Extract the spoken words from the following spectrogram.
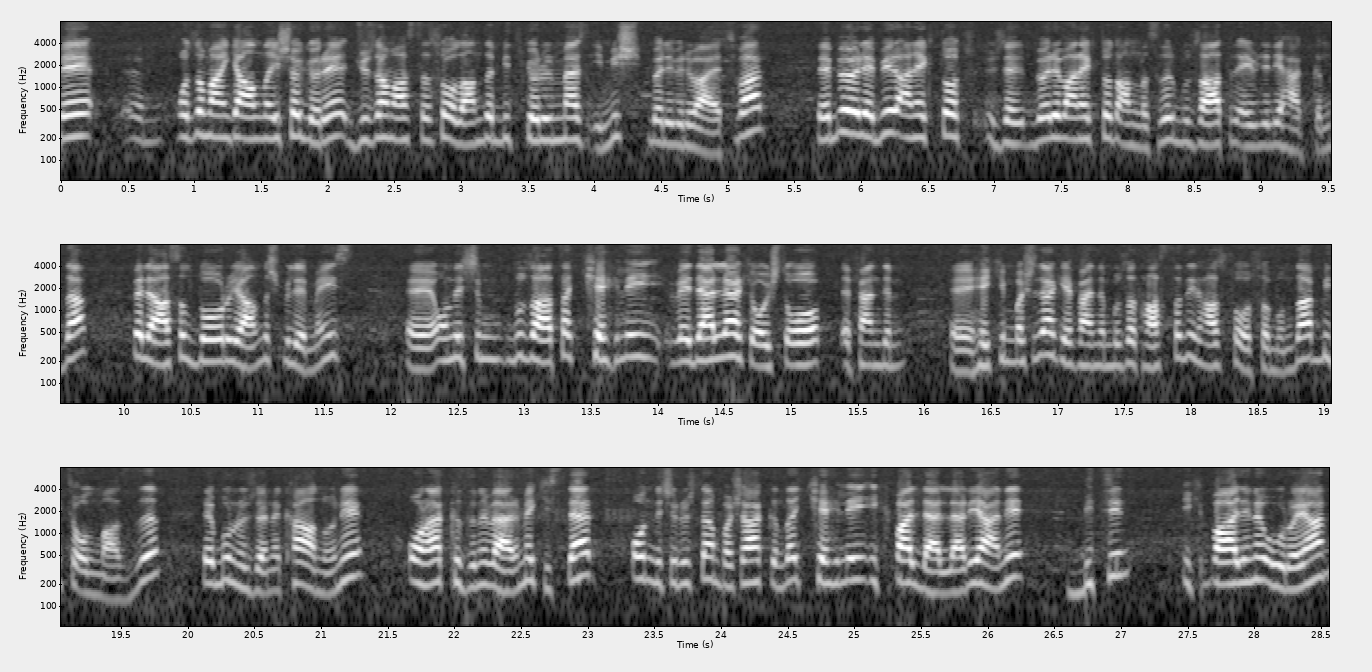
ve e, o zamanki anlayışa göre cüzam hastası olan da bit görülmez imiş. Böyle bir rivayet var. Ve böyle bir anekdot böyle bir anekdot anlatılır bu zatın evliliği hakkında. Velhasıl doğru yanlış bilemeyiz. Ee, onun için bu zata kehleyi ve derler ki o işte o efendim e, hekimbaşı der ki efendim bu zat hasta değil hasta olsa bunda bit olmazdı. Ve bunun üzerine kanuni ona kızını vermek ister. Onun için Rüstem Paşa hakkında kehleyi ikbal derler. Yani bitin ikbaline uğrayan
